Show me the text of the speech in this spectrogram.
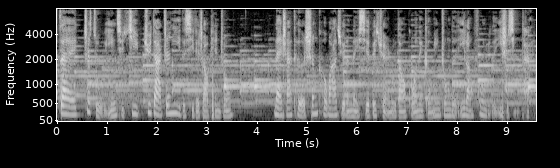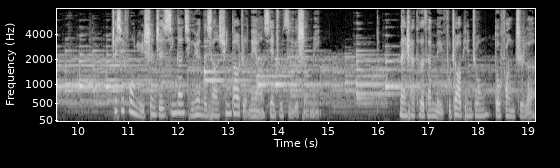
在这组引起巨巨大争议的系列照片中。奈沙特深刻挖掘了那些被卷入到国内革命中的伊朗妇女的意识形态。这些妇女甚至心甘情愿地像殉道者那样献出自己的生命。奈沙特在每幅照片中都放置了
